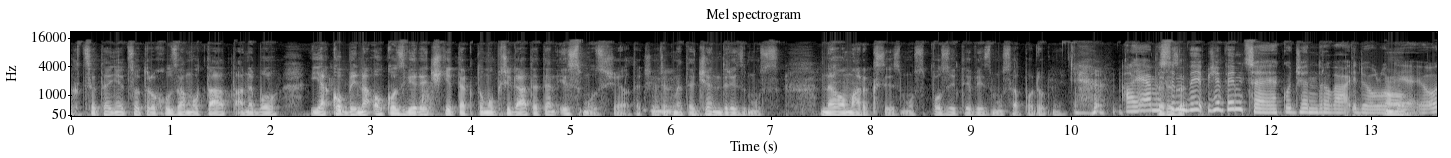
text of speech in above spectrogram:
chcete něco trochu zamotat, anebo jakoby na oko zvědečtit, tak tomu přidáte ten ismus, že jo? takže hmm. řeknete genderismus, neomarxismus, pozitivismus a podobně. Ale já myslím, Tereza... že vím, co je jako genderová ideologie. No. Jo?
